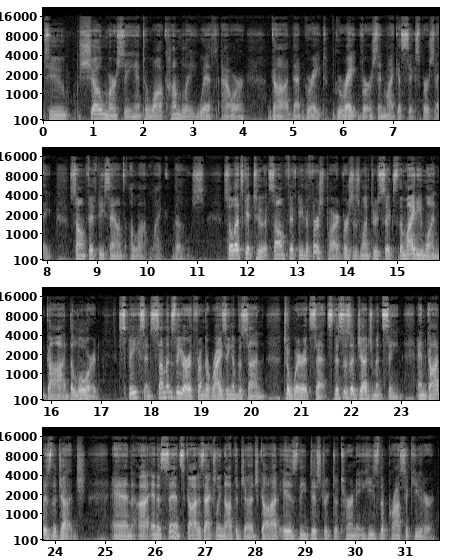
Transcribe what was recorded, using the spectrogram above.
to show mercy, and to walk humbly with our God, that great, great verse in Micah 6, verse 8. Psalm 50 sounds a lot like those. So let's get to it. Psalm 50, the first part, verses 1 through 6. The mighty one, God, the Lord, speaks and summons the earth from the rising of the sun to where it sets. This is a judgment scene, and God is the judge. And uh, in a sense, God is actually not the judge. God is the district attorney. He's the prosecutor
